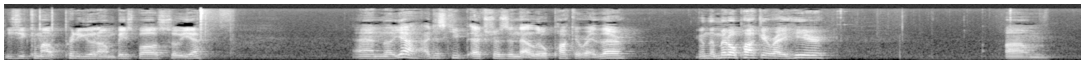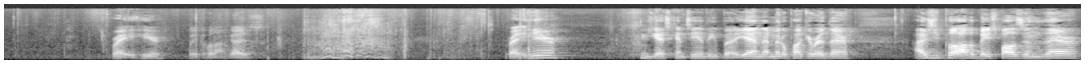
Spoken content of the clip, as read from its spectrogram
Usually come out pretty good on baseballs, so yeah. And uh, yeah, I just keep extras in that little pocket right there. In the middle pocket right here. Um, right here. Wait, hold on, guys. Right here you guys can't see anything, but yeah, in that middle pocket right there, I usually put all the baseballs in there.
